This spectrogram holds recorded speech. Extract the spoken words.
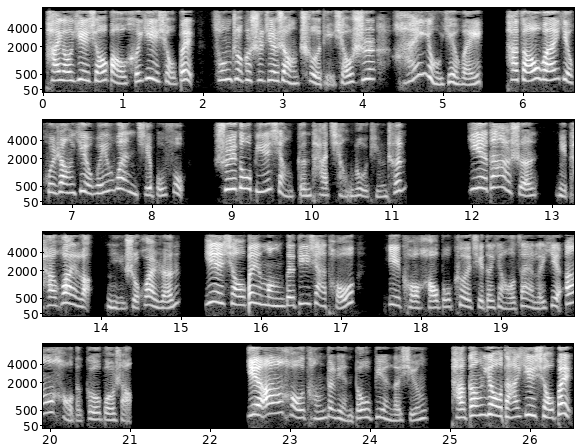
他要叶小宝和叶小贝从这个世界上彻底消失。还有叶维，他早晚也会让叶维万劫不复，谁都别想跟他抢陆廷琛。叶大神，你太坏了，你是坏人！叶小贝猛地低下头，一口毫不客气的咬在了叶安好的胳膊上。叶安好疼的脸都变了形，他刚要打叶小贝。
